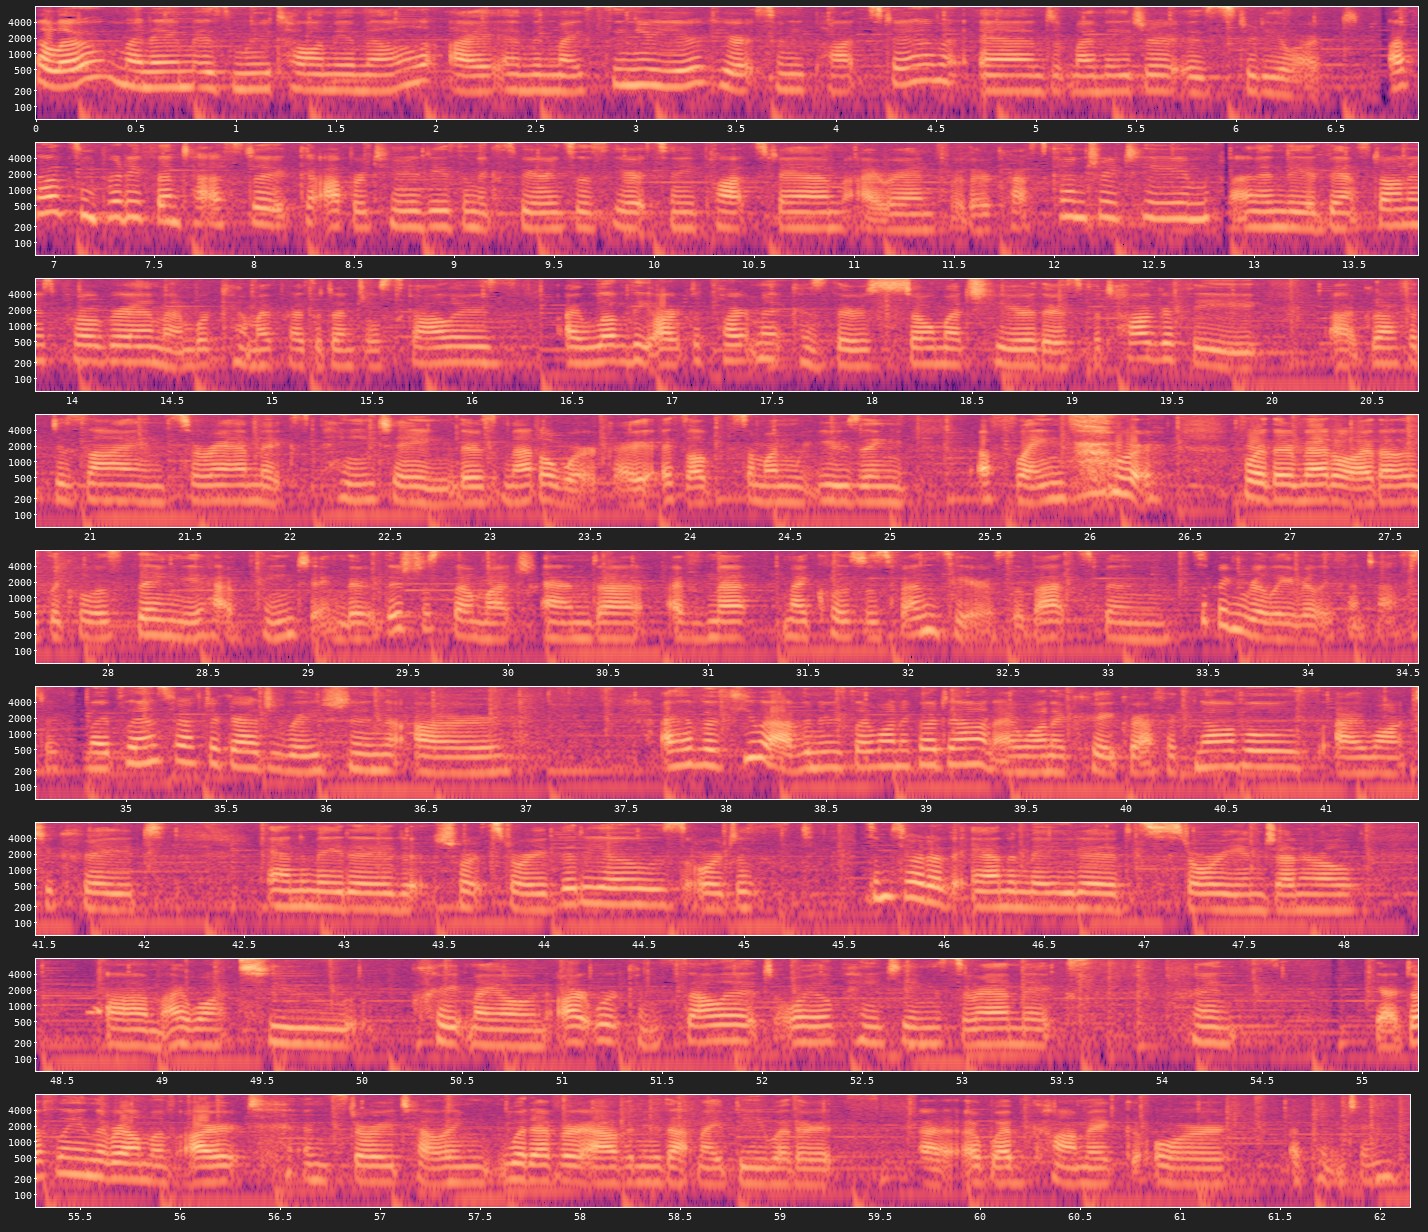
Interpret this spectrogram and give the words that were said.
Hello, my name is Marie Ptolemy Amell. I am in my senior year here at SUNY Potsdam and my major is studio art. I've had some pretty fantastic opportunities and experiences here at SUNY Potsdam. I ran for their cross country team. I'm in the advanced honors program. I'm working on my presidential scholars. I love the art department because there's so much here. There's photography, uh, graphic design, ceramics, painting, there's metalwork. I, I saw someone using a flamethrower for their metal. I thought it was the coolest thing. You have painting. There, there's just so much. And uh, I've met my closest friends here, so that's been, it's been really, really fantastic. My plans for after graduation are I have a few avenues I want to go down. I want to create graphic novels, I want to create animated short story videos, or just some sort of animated story in general. Um, I want to create my own artwork and sell it, oil paintings, ceramics, prints. Yeah, definitely in the realm of art and storytelling, whatever avenue that might be, whether it's a, a web or a painting.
